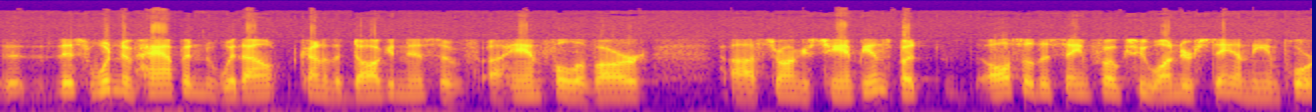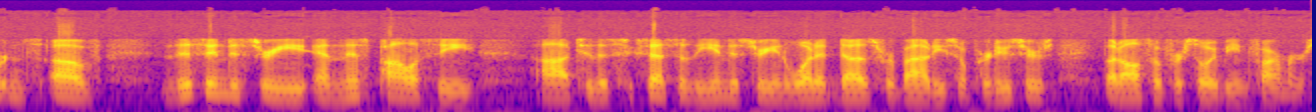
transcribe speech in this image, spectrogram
this wouldn't have happened without kind of the doggedness of a handful of our uh, strongest champions, but also the same folks who understand the importance of this industry and this policy uh, to the success of the industry and what it does for biodiesel producers, but also for soybean farmers.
